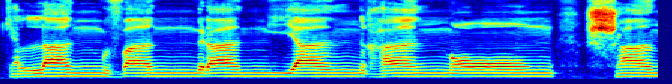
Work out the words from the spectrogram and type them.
que é Lang, Vang, Rang, Yang, Hang, Om, Shang.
